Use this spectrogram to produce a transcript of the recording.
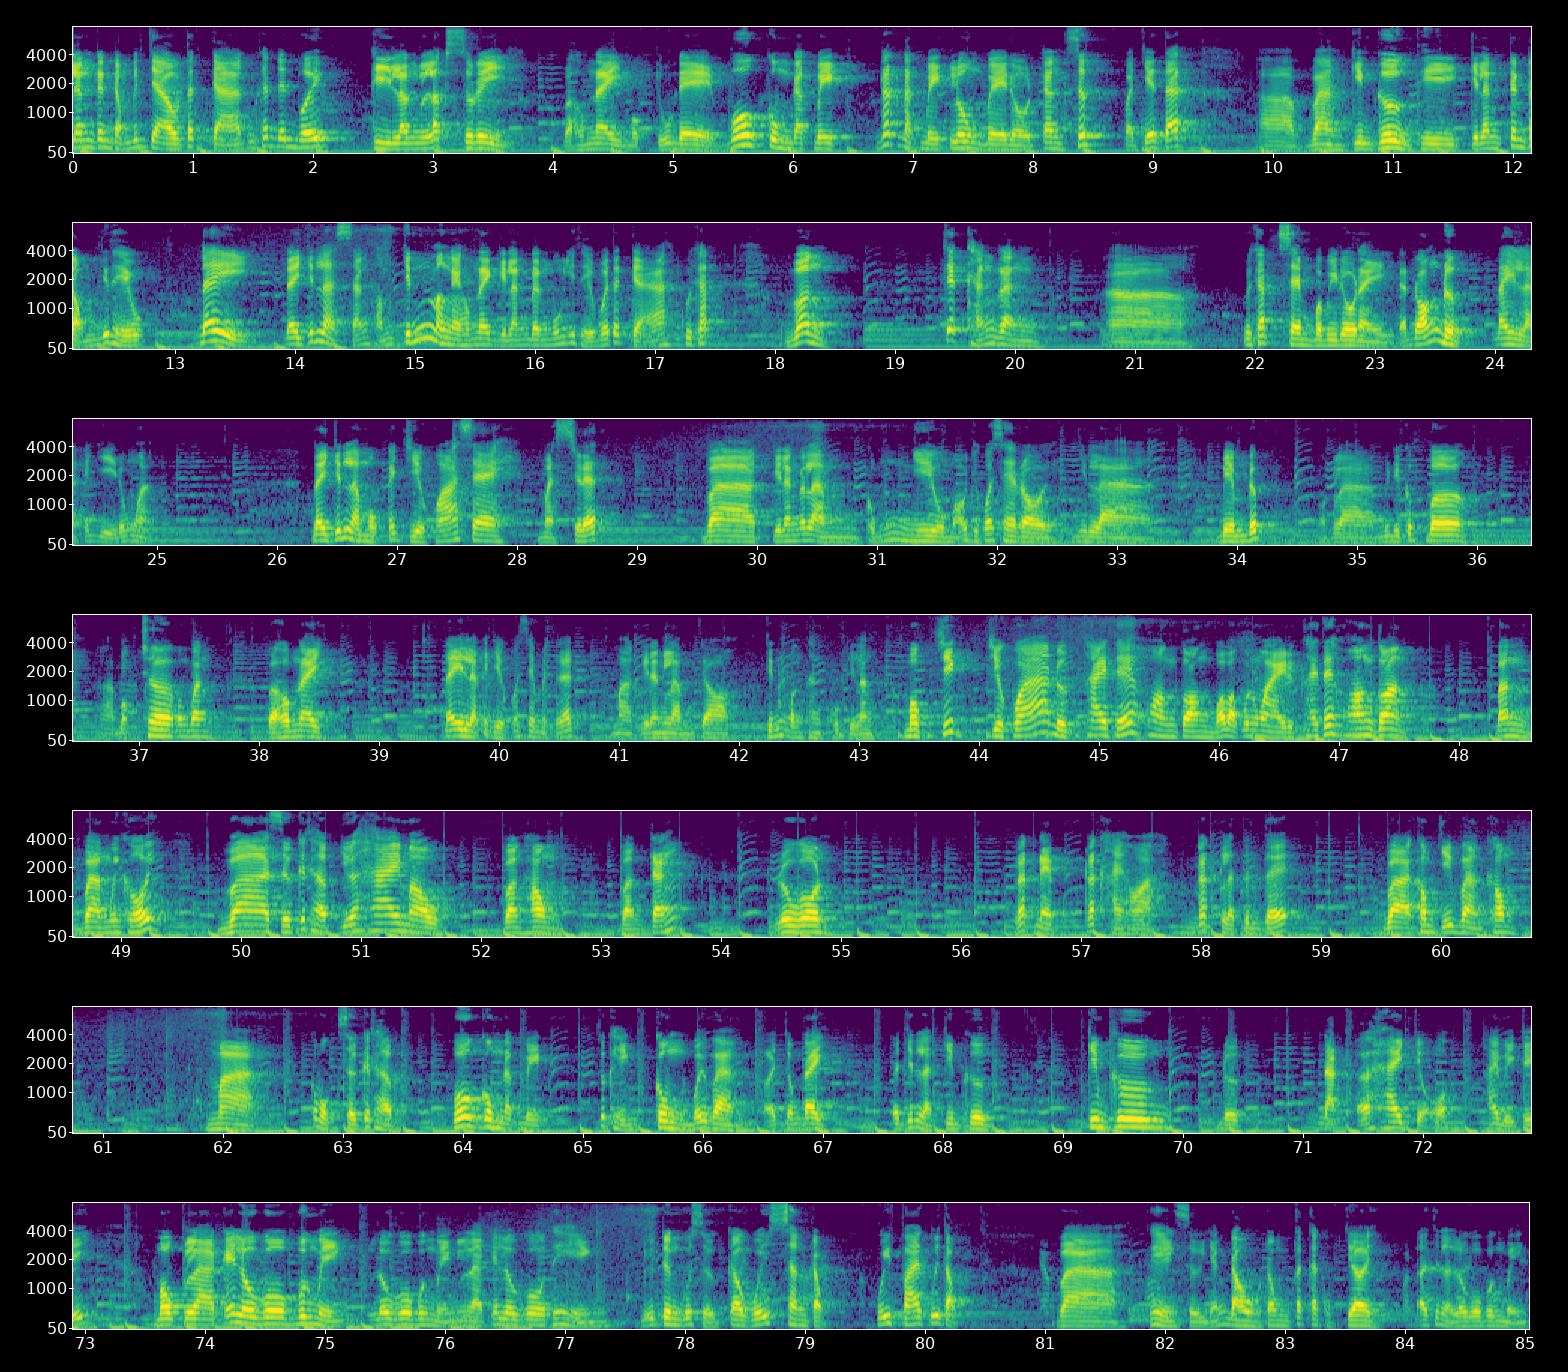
Kỳ Lân trân trọng kính chào tất cả quý khách đến với Kỳ Lân Luxury. Và hôm nay một chủ đề vô cùng đặc biệt, rất đặc biệt luôn về đồ trang sức và chế tác à, vàng kim cương Thì Kỳ Lân trân trọng giới thiệu. Đây, đây chính là sản phẩm chính mà ngày hôm nay Kỳ Lân đang muốn giới thiệu với tất cả quý khách. Vâng, chắc hẳn rằng à, quý khách xem qua video này đã đoán được đây là cái gì đúng không ạ? Đây chính là một cái chìa khóa xe Mercedes và Kỳ Lăng đã làm cũng nhiều mẫu chìa khóa xe rồi như là BMW hoặc là Mini Cooper, à, Boxer vân vân. Và hôm nay đây là cái chìa khóa xe Mercedes mà Kỳ Lăng làm cho chính bản thân của Kỳ Lăng. một chiếc chìa khóa được thay thế hoàn toàn vỏ bọc bên ngoài được thay thế hoàn toàn bằng vàng nguyên khối. Và sự kết hợp giữa hai màu vàng hồng vàng trắng Rogon rất đẹp rất hài hòa rất là tinh tế và không chỉ vàng không, mà có một sự kết hợp vô cùng đặc biệt xuất hiện cùng với vàng ở trong đây. Đó chính là kim cương. Kim cương được đặt ở hai chỗ, hai vị trí. Một là cái logo vương miện. Logo vương miện là cái logo thể hiện biểu trưng của sự cao quý, sang trọng, quý phái, quý tộc và thể hiện sự dẫn đầu trong tất cả cuộc chơi. Đó chính là logo vương miện.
